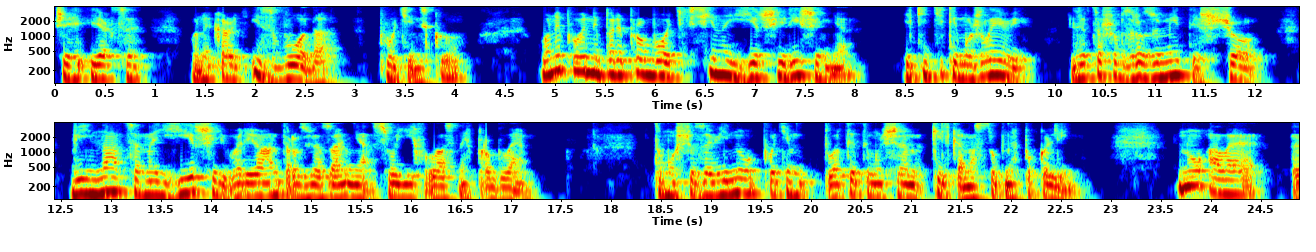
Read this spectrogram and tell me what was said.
чи як це вони кажуть, із вода путінського, вони повинні перепробувати всі найгірші рішення, які тільки можливі, для того, щоб зрозуміти, що війна це найгірший варіант розв'язання своїх власних проблем. Тому що за війну потім платитимуть ще кілька наступних поколінь. Ну, але е,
